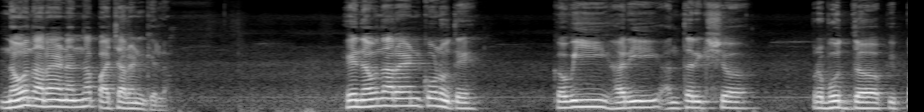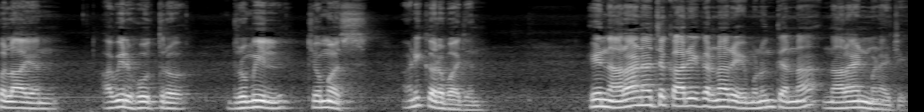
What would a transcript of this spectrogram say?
नवनारायणांना पाचारण केलं. हे नवनारायण कोण होते? कवी हरी अंतरिक्ष प्रबुद्ध पिप्पलायन आविर्होत्र द्रुमिल चमस आणि करभाजन. हे नारायणाचं कार्य करणारे म्हणून त्यांना नारायण म्हणायचे.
